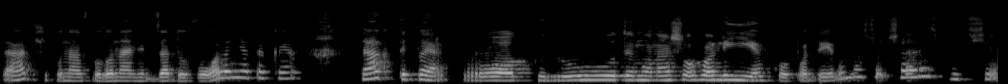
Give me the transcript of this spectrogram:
так, щоб у нас було навіть задоволення таке. Так, тепер прокрутимо нашу голівку, подивимося через плече.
